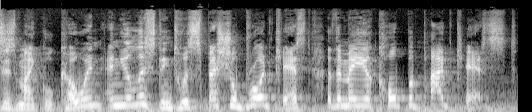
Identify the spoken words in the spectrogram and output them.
This is Michael Cohen, and you're listening to a special broadcast of the Mea Culpa podcast.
